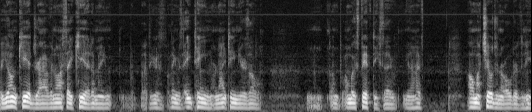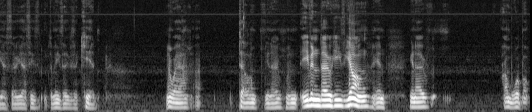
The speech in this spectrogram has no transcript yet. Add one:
a young kid driving. When I say kid, I mean I think he was I think he was 18 or 19 years old. Mm, I'm almost 50, so you know, I have all my children are older than he is. So yes, he's to me he's a kid. Anyway, I, I tell him, you know, and even though he's young and you know, I'm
